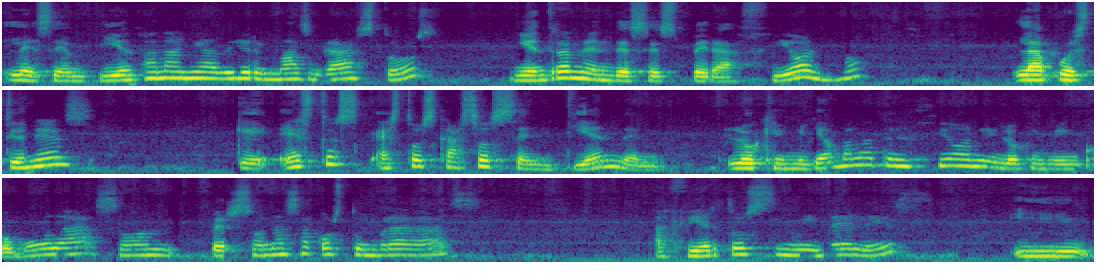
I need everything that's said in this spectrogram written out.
les empiezan a añadir más gastos y entran en desesperación, ¿no? La cuestión es que estos, estos casos se entienden. Lo que me llama la atención y lo que me incomoda son personas acostumbradas a ciertos niveles y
